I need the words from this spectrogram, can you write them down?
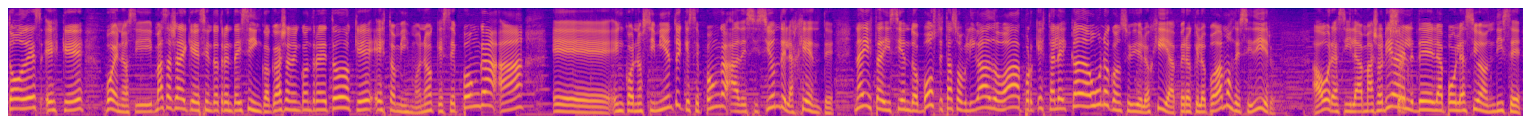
todos, es que, bueno, si más allá de que 135, que vayan en contra de todo, que esto mismo, ¿no? Que se ponga a, eh, en conocimiento y que se ponga a decisión de la gente. Nadie está diciendo, vos estás obligado a, porque esta ley, cada uno con su ideología, pero que lo podamos decidir. Ahora, si la mayoría de la población dice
